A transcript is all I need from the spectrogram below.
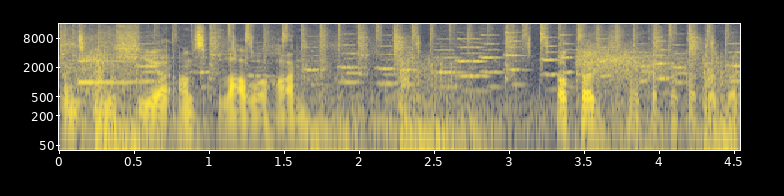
Und jetzt kann ich hier ans Blaue ran. Oh Gott, oh Gott, oh Gott, oh Gott.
